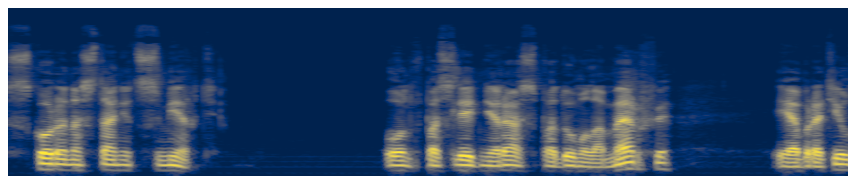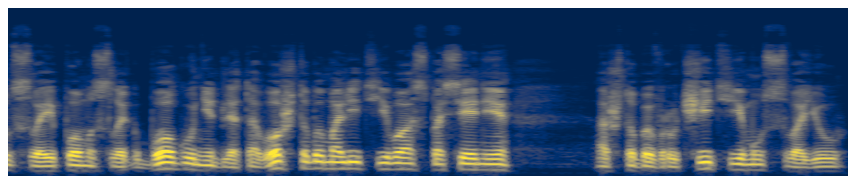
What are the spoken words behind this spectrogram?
Скоро настанет смерть. Он в последний раз подумал о Мерфе, и обратил свои помыслы к Богу не для того, чтобы молить Его о спасении, а чтобы вручить Ему свою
